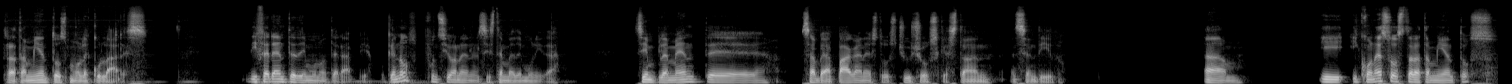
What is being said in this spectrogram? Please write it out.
tratamientos moleculares, diferente de inmunoterapia, porque no funciona en el sistema de inmunidad. Simplemente, sabe, apagan estos chuchos que están encendidos. Um, y, y, con esos tratamientos,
